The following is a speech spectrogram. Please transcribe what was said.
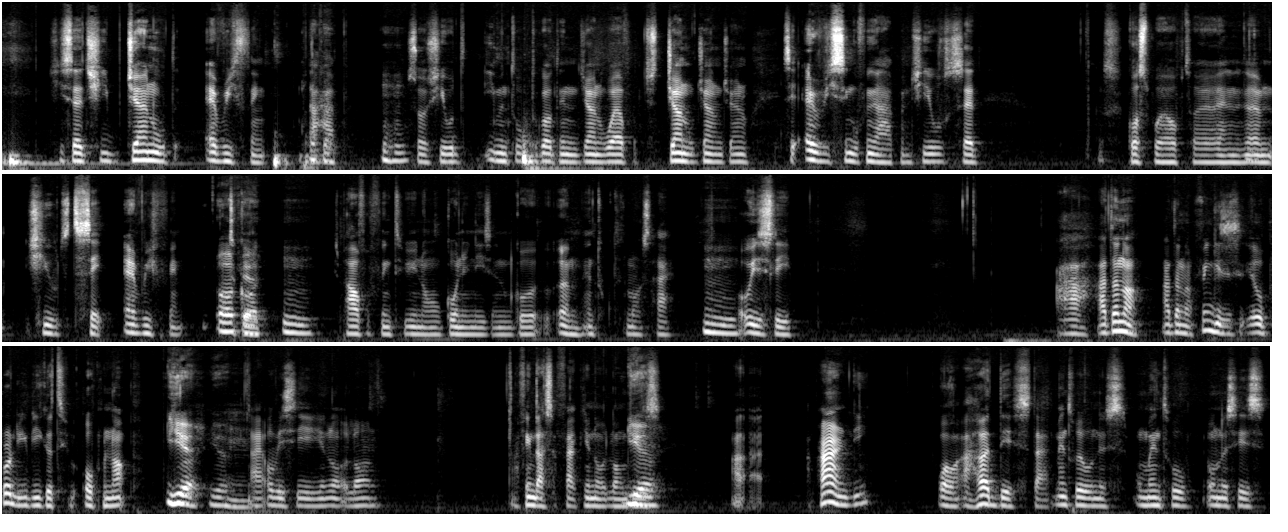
She said she journaled everything that Okay. happened. Mm-hmm. So she would even talk to God in the journal, whatever, just journal, journal, journal. Say every single thing that happened. She also said gospel helped her, and um, she would say everything. Okay. God. Mm. It's a powerful thing to you know go on your knees and go um and talk to the Most High. Mm. Obviously, ah, I don't know. I don't know. Thing is, it'll probably be good to open up. Yeah. Yeah. Mm. Like, obviously, you're not alone. I think that's a fact. You're not alone. Yeah. because I, I, apparently, well, I heard this that mental illness or mental illness is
